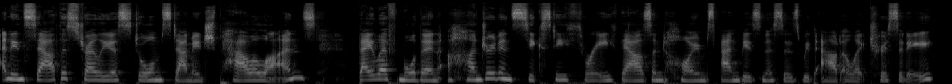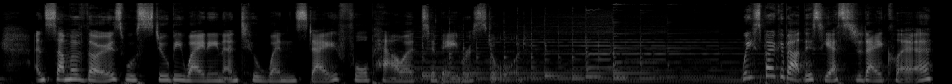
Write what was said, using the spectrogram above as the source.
And in South Australia, storms damaged power lines. They left more than 163,000 homes and businesses without electricity, and some of those will still be waiting until Wednesday for power to be restored. We spoke about this yesterday, Claire,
